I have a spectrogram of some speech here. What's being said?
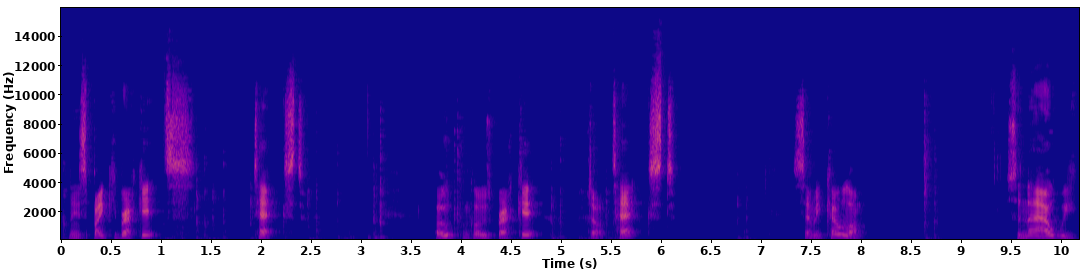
and in spiky brackets, text. Open close bracket, dot text, semicolon. So now we,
